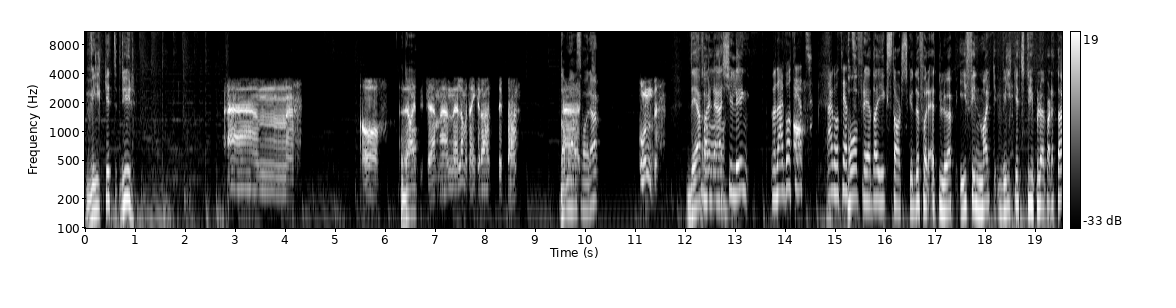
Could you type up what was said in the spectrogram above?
Hvilket dyr? Um, åh, Da- vet ikke, men la meg tenke da. Tipper Da må jeg ha svaret. Det er feil, det er kylling. Men det er godt gjett. Det er godt gjett. På fredag gikk startskuddet for et løp i Finnmark. Hvilket type løp er dette?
